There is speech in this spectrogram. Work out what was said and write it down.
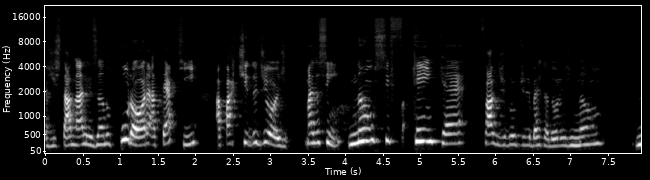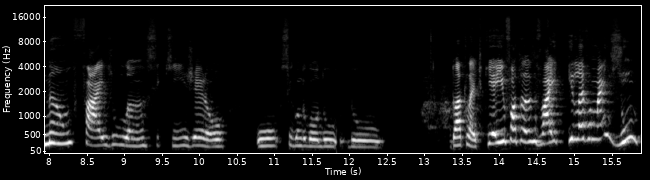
A gente está analisando por hora, até aqui, a partida de hoje. Mas, assim, não se. Quem quer fase de grupo de Libertadores não, não faz o lance que gerou o segundo gol do, do, do Atlético. E aí o Fortaleza vai e leva mais um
